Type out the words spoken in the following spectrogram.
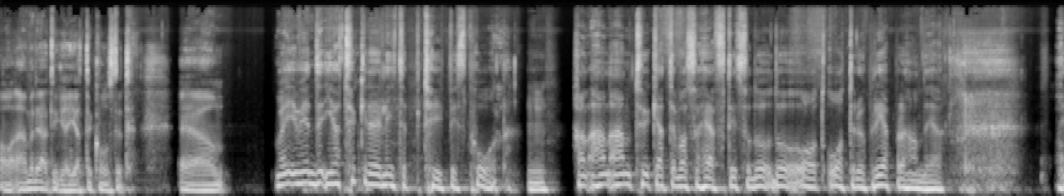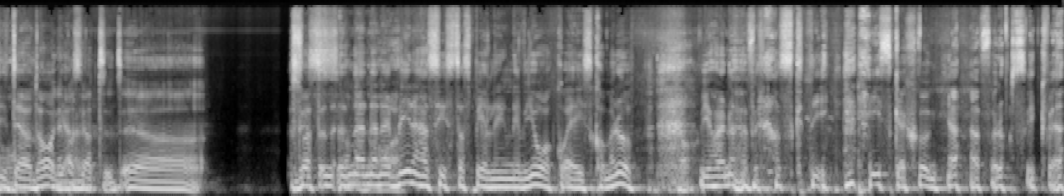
Ja, nej, men det här tycker jag är jättekonstigt. Ehm, Men det- jag tycker det är lite typiskt Paul. Mm. Han, han, han tycker att det var så häftigt så då, då åt, återupprepar han det i men det Så att ja, när, när det ja. blir den här sista spelningen i New York och Ace kommer upp. Vi har en överraskning. Ace ska sjunga här för oss ikväll.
